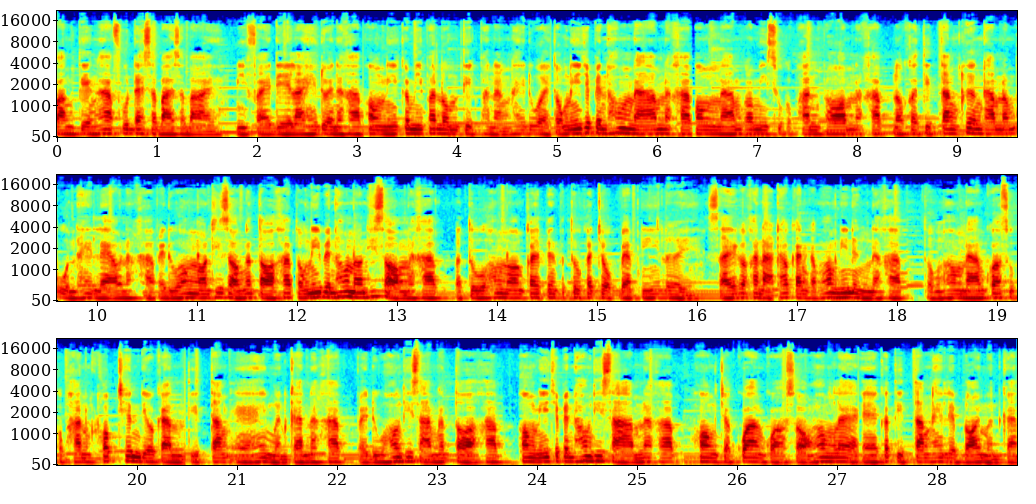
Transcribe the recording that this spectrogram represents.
วางเตียง 5 ฟุตได้สบายๆ มีไฟเดย์ไลท์ให้ด้วยนะครับ ห้องนี้ก็มีพัดลมติดผนังให้ด้วย ตรงนี้จะเป็นห้องน้ำนะครับ ห้องน้ำก็มีสุขภัณฑ์พร้อมนะครับ แล้วก็ติดตั้งเครื่องทำน้ำอุ่นให้แล้วนะครับ ไปดูห้องนอนที่ 2 กันต่อครับ ตรงนี้เป็นห้องนอนที่ 2 นะครับ ประตูห้องนอนก็จะเป็นประตูกระจกแบบนี้เลย ไซส์ก็ขนาดเท่ากันกับห้องที่หนึ่งนะครับ ตรงห้องน้ำก็สุขภัณฑ์ครบเช่นเดียวกัน ติดตั้งแอร์ให้เหมือนกันนะครับ ไปดูห้องที่ 3 กันต่อครับ ห้องนี้จะเป็นห้องที่3นะครับ ห้องจะกว้างกว่า 2 ห้องแรก แอร์ก็ติดตั้งให้เรียบร้อยเหมือนกัน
